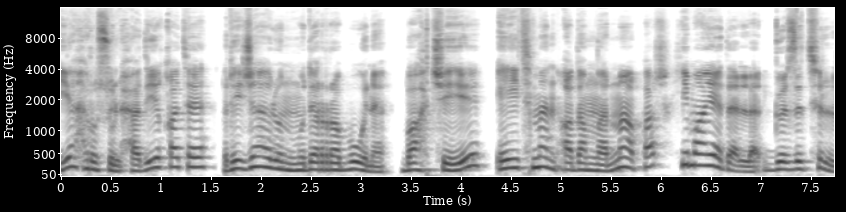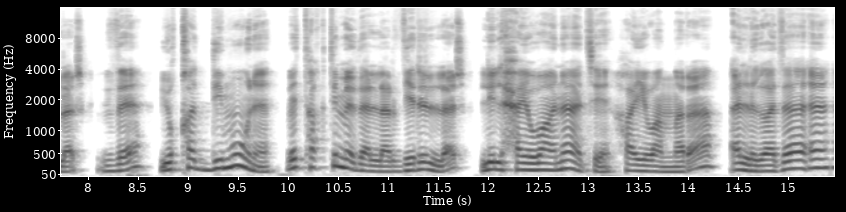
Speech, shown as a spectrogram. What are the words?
yahrusul hadikate ricalun muderrabune bahçeyi eğitmen adamlar ne yapar? Himaye ederler, gözetirler ve yukaddimune ve takdim ederler, verirler lil hayvanati hayvanlara el gaza'e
